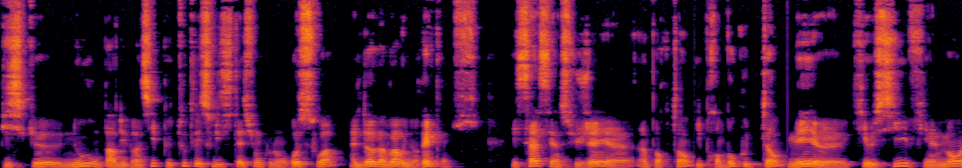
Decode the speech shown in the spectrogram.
puisque nous, on part du principe que toutes les sollicitations que l'on reçoit, elles doivent avoir une réponse. Et ça, c'est un sujet euh, important qui prend beaucoup de temps, mais euh, qui est aussi finalement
